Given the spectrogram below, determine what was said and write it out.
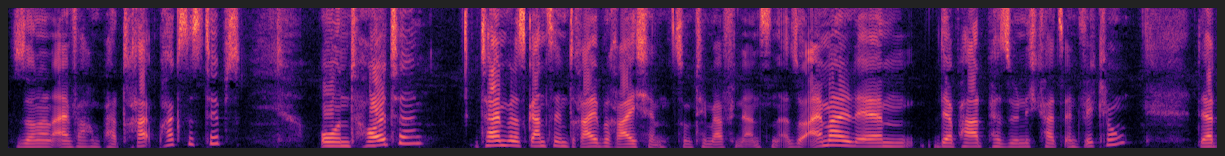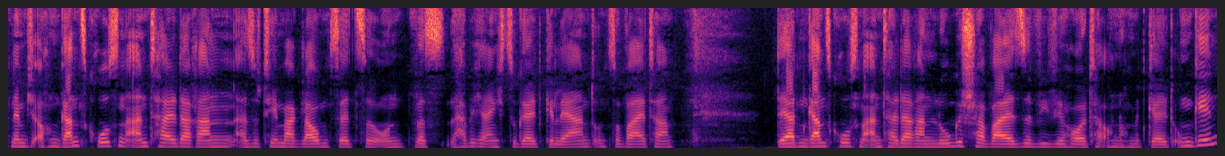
sondern einfach ein paar Tra Praxistipps. Und heute teilen wir das Ganze in drei Bereiche zum Thema Finanzen. Also einmal ähm, der Part Persönlichkeitsentwicklung. Der hat nämlich auch einen ganz großen Anteil daran, also Thema Glaubenssätze und was habe ich eigentlich zu Geld gelernt und so weiter. Der hat einen ganz großen Anteil daran, logischerweise, wie wir heute auch noch mit Geld umgehen.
